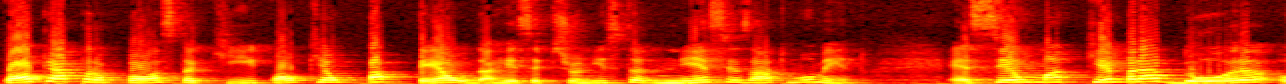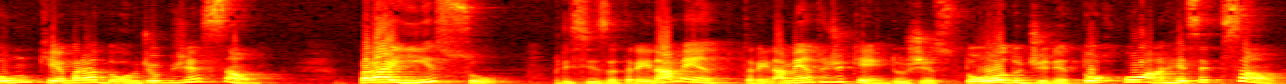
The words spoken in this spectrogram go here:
Qual que é a proposta aqui? Qual que é o papel da recepcionista nesse exato momento? É ser uma quebradora ou um quebrador de objeção. Para isso, precisa treinamento. Treinamento de quem? Do gestor, do diretor com a recepção.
